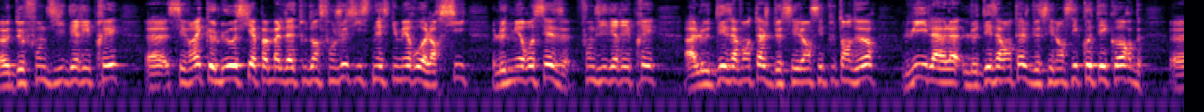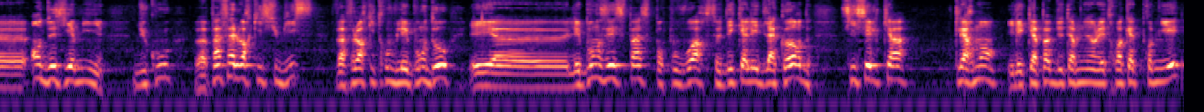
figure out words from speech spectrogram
euh, de Fonzi Deripré. Euh, c'est vrai que lui aussi a pas mal d'atouts dans son jeu si ce n'est ce numéro. Alors si le numéro 16, Fonzi Deripré, a le désavantage de s'élancer tout en dehors, lui il a le désavantage de s'élancer côté corde euh, en deuxième ligne. Du coup, va pas falloir qu'il subisse, va falloir qu'il trouve les bons dos et les bons espaces pour pouvoir se décaler de la corde. Si c'est le cas, clairement, il est capable de terminer dans les 3-4 premiers.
